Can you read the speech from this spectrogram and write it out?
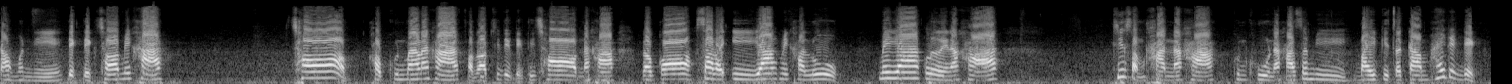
กรรมวันนี้เด็กๆ ชอบไหมคะ ชอบขอบคุณมากนะคะสำหรับที่เด็กๆที่ชอบนะคะ แล้วก็สระอียากไหมคะลูก ไม่ยากเลยนะคะ ที่สำคัญนะคะ คุณครูนะคะจะมีใบกิจกรรมให้เด็กๆ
